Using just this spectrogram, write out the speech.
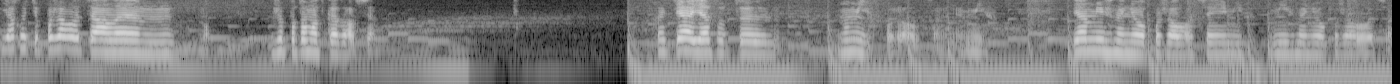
я хотів пожалуватися, але ну, вже потім відказався. Хоча я тут е, ну міг пожалуватися, я міг. Я міг на нього пожалуватися, я міг, міг на нього пожалуватися.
